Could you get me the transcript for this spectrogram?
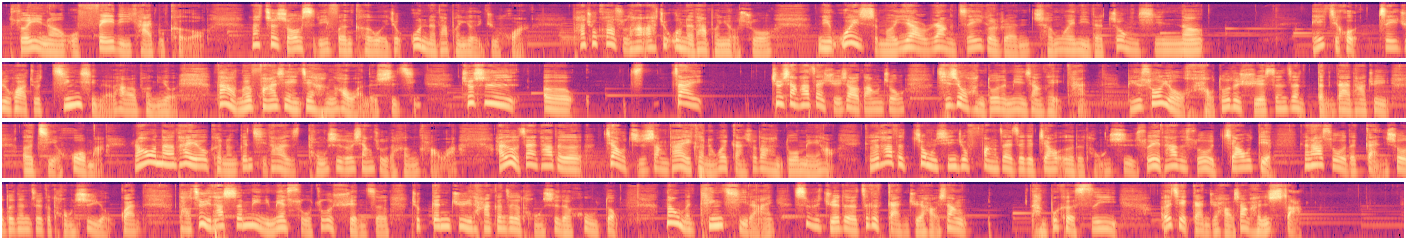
所以呢，我非离开不可哦。那这时候史蒂芬科维就问了他朋友一句话，他就告诉他啊，就问了他朋友说：你为什么要让这个人成为你的重心呢？诶，结果这一句话就惊醒了他的朋友。大家有没有发现一件很好玩的事情？就是。呃，在就像他在学校当中，其实有很多的面相可以看。比如说，有好多的学生在等待他去呃解惑嘛，然后呢，他也有可能跟其他的同事都相处的很好啊，还有在他的教职上，他也可能会感受到很多美好。可是他的重心就放在这个交恶的同事，所以他的所有焦点跟他所有的感受都跟这个同事有关，导致于他生命里面所做选择就根据他跟这个同事的互动。那我们听起来是不是觉得这个感觉好像？很不可思议，而且感觉好像很傻。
